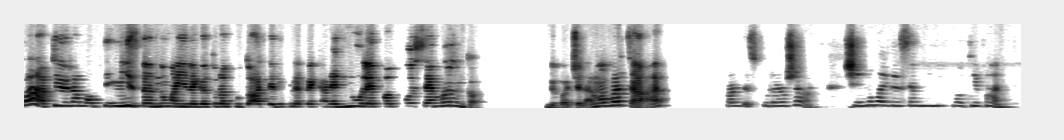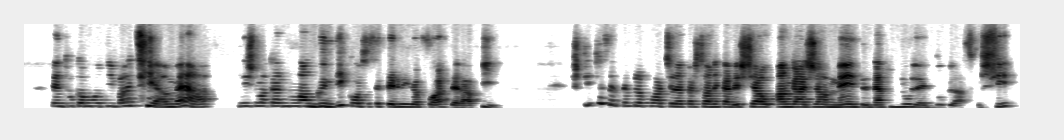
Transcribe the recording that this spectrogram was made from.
fapt eu eram optimistă numai în legătură cu toate lucrurile pe care nu le făcusem încă. După ce le-am învățat, m-am descurajat și nu mai găseam nimic motivant. Pentru că motivația mea nici măcar nu m-am gândit că o să se termină foarte rapid. Știi ce se întâmplă cu acele persoane care își iau angajamente, dar nu le duc la sfârșit?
